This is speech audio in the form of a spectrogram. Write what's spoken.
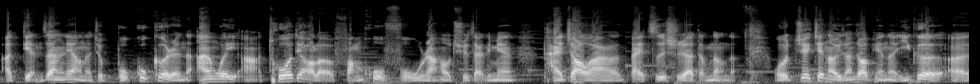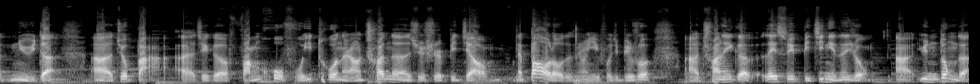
啊点赞量呢，就不顾个人的安危啊，脱掉了防护服，然后去在那边拍照啊、摆姿势啊等等的。我这见到一张照片呢，一个呃女的呃就把呃这个防护服一脱呢，然后穿的就是比较暴露的那种。衣服就比如说啊，穿了一个类似于比基尼的那种啊运动的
